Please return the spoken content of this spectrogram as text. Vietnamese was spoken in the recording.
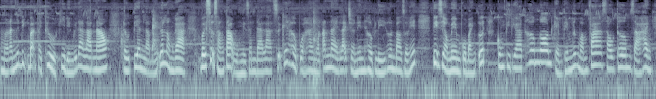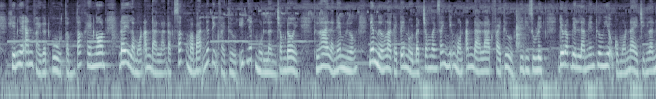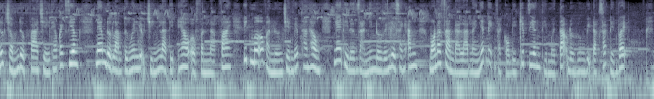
Món ăn nhất định bạn phải thử khi đến với Đà Lạt nào. Đầu tiên là bánh ướt lòng gà. Với sự sáng tạo của người dân Đà Lạt Sự kết hợp của hai món ăn này lại trở nên hợp lý hơn bao giờ hết. Vị dẻo mềm của bánh ướt cùng thịt gà thơm ngon Kèm thêm nước mắm pha, rau thơm, giá hành Khiến người ăn phải gật gù tấm tắc khen ngon. Đây là món ăn Đà Lạt đặc sắc mà bạn nhất định phải thử ít nhất một lần trong đời. Thứ hai là nem nướng. Nem nướng là cái tên nổi bật trong danh sách những món ăn Đà Lạt phải thử khi đi du lịch. Điều đặc biệt làm nên thương hiệu của món này chính là nước chấm được pha chế theo cách riêng. Nem được làm từ nguyên liệu chính là thịt heo ở phần nạc vai, ít mỡ và nướng trên bếp than hồng. Nghe thì đơn giản nhưng đối với người sành ăn, món đặc sản Đà Lạt này nhất định phải có bí kíp riêng thì mới tạo được hương vị đặc sắc đến vậy.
